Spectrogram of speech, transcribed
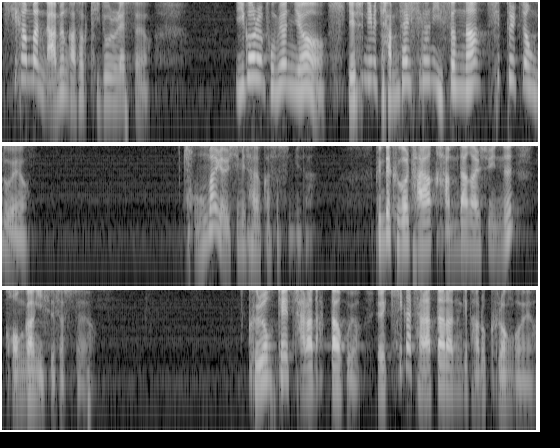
시간만 나면 가서 기도를 했어요. 이거를 보면요. 예수님이 잠잘 시간이 있었나 싶을 정도예요. 정말 열심히 사역하셨습니다. 근데 그걸 다 감당할 수 있는 건강이 있으셨어요. 그렇게 자라났다고요. 키가 자랐다라는 게 바로 그런 거예요.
